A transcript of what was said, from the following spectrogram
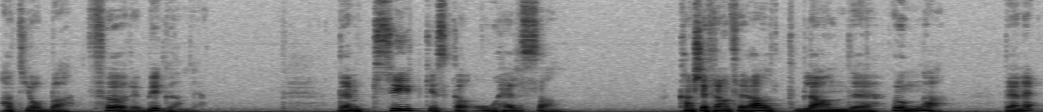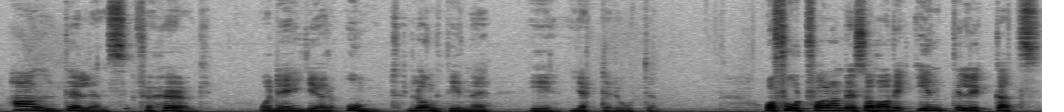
att jobba förebyggande. Den psykiska ohälsan, kanske framför allt bland eh, unga, den är alldeles för hög och det gör ont långt inne i hjärteroten. Och fortfarande så har vi inte lyckats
